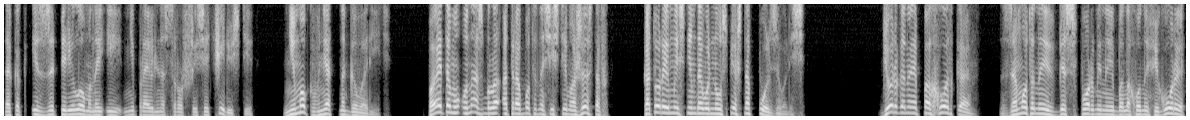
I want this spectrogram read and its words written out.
так как из-за переломанной и неправильно сросшейся челюсти не мог внятно говорить. Поэтому у нас была отработана система жестов, которой мы с ним довольно успешно пользовались. Дерганная походка, замотанные в бесформенные балахоны фигуры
